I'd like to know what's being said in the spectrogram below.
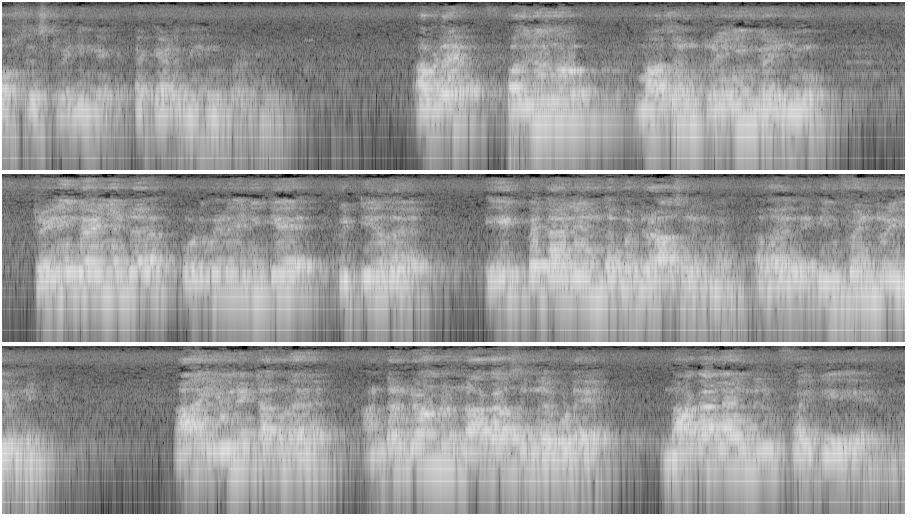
ഓഫീസേഴ്സ് ട്രെയിനിങ് അക്കാഡമി എന്ന് പറയുന്നത്. അവിടെ പതിനൊന്ന് മാസം ട്രെയിനിങ് കഴിഞ്ഞു. ട്രെയിനിങ് കഴിഞ്ഞിട്ട് ഒടുവിൽ എനിക്ക് കിട്ടിയത് eight battalion the Madras regiment അതായത് ഇൻഫൻട്രി യൂണിറ്റ് ആ യൂണിറ്റ് അന്ന് അണ്ടർഗ്രൗണ്ട് നാഗാസിന്റെ കൂടെ നാഗാലാൻഡിൽ ഫൈറ്റ് ചെയ്യുകയായിരുന്നു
